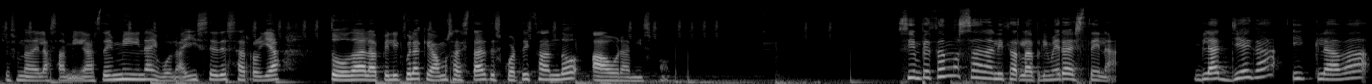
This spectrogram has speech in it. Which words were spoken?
que es una de las amigas de Mina y bueno, ahí se desarrolla toda la película que vamos a estar descuartizando ahora mismo. Si empezamos a analizar la primera escena, Vlad llega y clava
